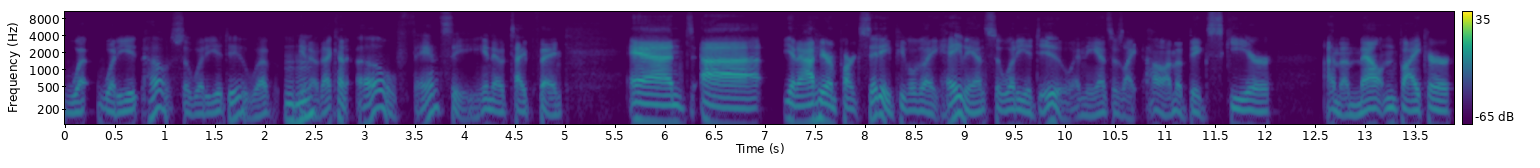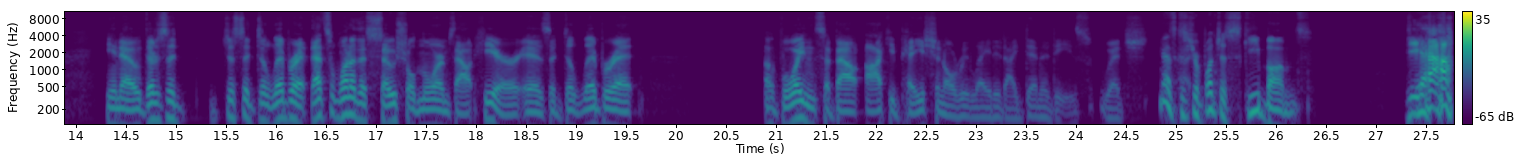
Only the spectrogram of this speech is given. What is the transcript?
"What? What do you? Oh, so what do you do? What? You Mhm. know, that kind of oh, fancy, you know, type thing." And uh, you know, out here in Park City, people be like, "Hey, man, so what do you do?" And the answer is like, "Oh, I'm a big skier. I'm a mountain biker." You know, there's a just a deliberate. That's one of the social norms out here is a deliberate avoidance about occupational related identities, which Yeah, it's because you're a bunch of ski bums. yeah,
